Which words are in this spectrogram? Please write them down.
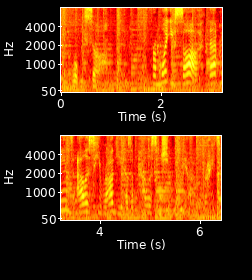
And what we saw. From what you saw, that means Alice Hiiragi has a palace in Shibuya, right?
